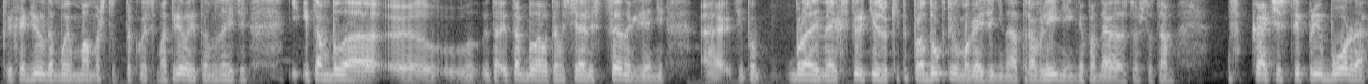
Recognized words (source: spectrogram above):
приходил домой, мама что-то такое смотрела, и там, знаете, и, и там была, э, и, там была в этом сериале сцена, где они, э, типа, брали на экспертизу какие-то продукты в магазине на отравление, и мне понравилось то, что там в качестве прибора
